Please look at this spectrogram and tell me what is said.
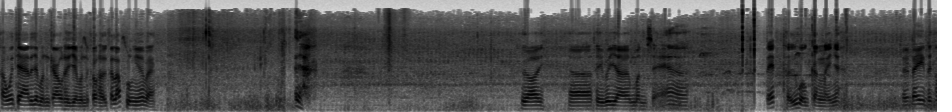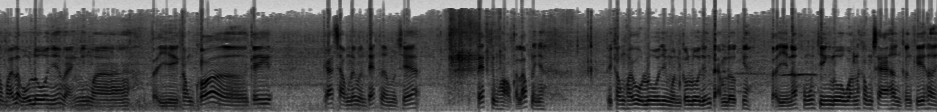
Không có cha để cho mình câu thì giờ mình câu thử cá lóc luôn nha các bạn. Dạ. Rồi à, thì bây giờ mình sẽ test thử bộ cần này nha đây thì không phải là bộ lua nha các bạn, nhưng mà tại vì không có ờ, cái cá sông để mình test nên mình sẽ test trong hộp cá lóc này nha. Thì không phải bộ lua nhưng mình câu lua vẫn tạm được nha. Tại vì nó không có chiên lua quăng nó không xa hơn cần kia thôi.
